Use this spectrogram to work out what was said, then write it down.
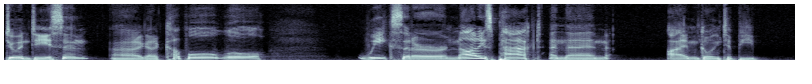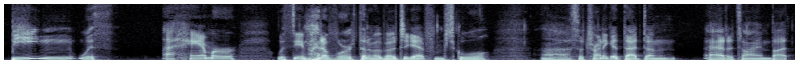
doing decent. Uh, I got a couple little weeks that are not as packed, and then I'm going to be beaten with a hammer with the amount of work that I'm about to get from school. Uh, so trying to get that done ahead of time, but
